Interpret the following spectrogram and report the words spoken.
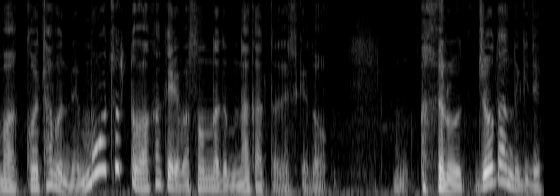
まあこれ多分ね、もうちょっと若ければそんなでもなかったですけど、あの、冗談抜きで、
